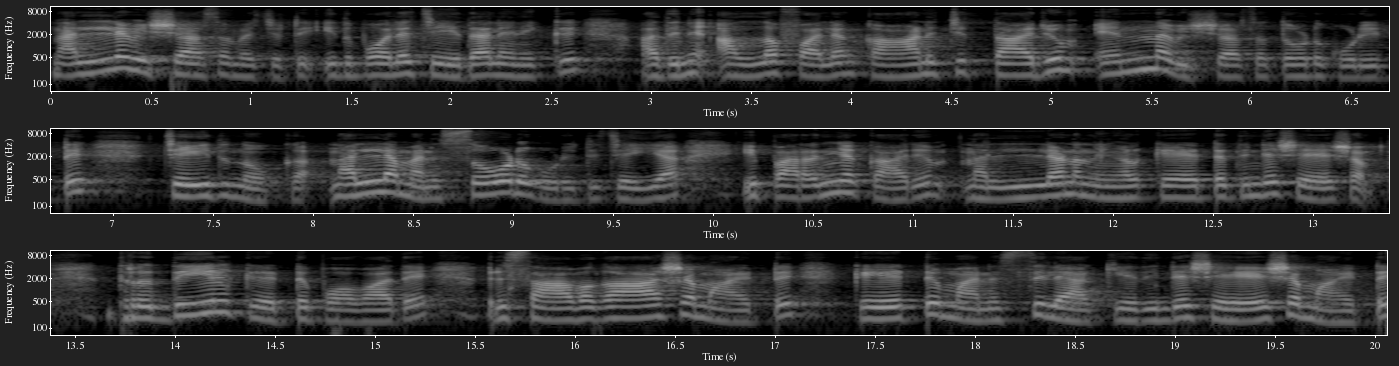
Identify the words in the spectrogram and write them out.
നല്ല വിശ്വാസം വെച്ചിട്ട് ഇതുപോലെ ചെയ്താൽ എനിക്ക് അതിന് അള്ള ഫലം കാണിച്ച് തരും എന്ന വിശ്വാസത്തോട് കൂടിയിട്ട് ചെയ്തു നോക്കുക. നല്ല മനസ്സോട് കൂടിയിട്ട് ചെയ്യുക. ഈ പറഞ്ഞ കാര്യം നല്ലോണം നിങ്ങൾ കേട്ടതിന്റെ ശേഷം ധൃതിയിൽ കേട്ട് പോവാതെ ഒരു സാവകാശമായിട്ട് കേട്ട് മനസ്സിലാക്കി ആക്കിയതിന്റെ ശേഷമായിട്ട്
